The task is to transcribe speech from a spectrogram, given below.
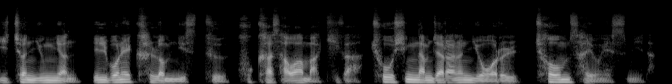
2006년 일본의 칼럼니스트 후카사와 마키가 초식 남자라는 용어를 처음 사용했습니다.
